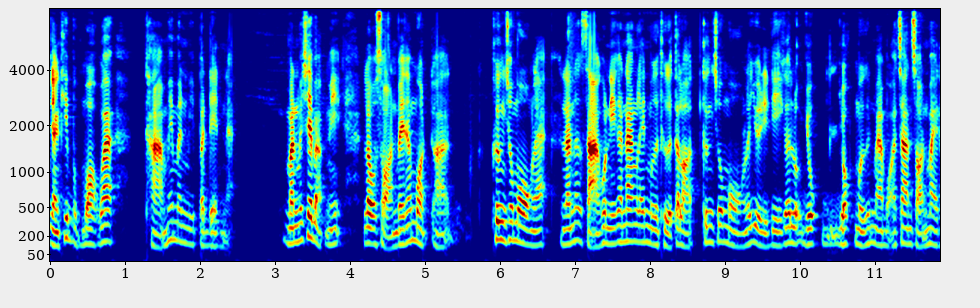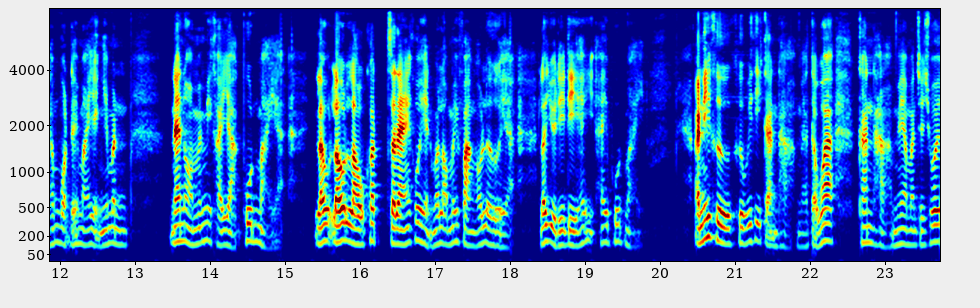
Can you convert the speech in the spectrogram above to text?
อย่างที่ผมบอกว่าถามให้มันมีประเด็นน่ะมันไม่ใช่แบบนี้เราสอนไปทั้งหมดครึ่งชั่วโมงแล้วแล้วนักศึกษาคนนี้ก็นั่งเล่นมือถือตลอดครึ่งชั่วโมงแล้วอยู่ดีๆก็ยกยกมือขึ้นมาบอกอาจารย์สอนใหม่ทั้งหมดได้ไหมอย่างนี้มันแน่นอนไม่มีใครอยากพูดใหม่อะ่ะแล้วแล้วเราก็แสดงให้เขาเห็นว่าเราไม่ฟังเขาเลยอะ่ะแล้วอยู่ดีๆให้ให้พูดใหม่ อันนี้คือคือวิธีการถามนะ แต่ว่าการถามเนี่ยมันจะช่วย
